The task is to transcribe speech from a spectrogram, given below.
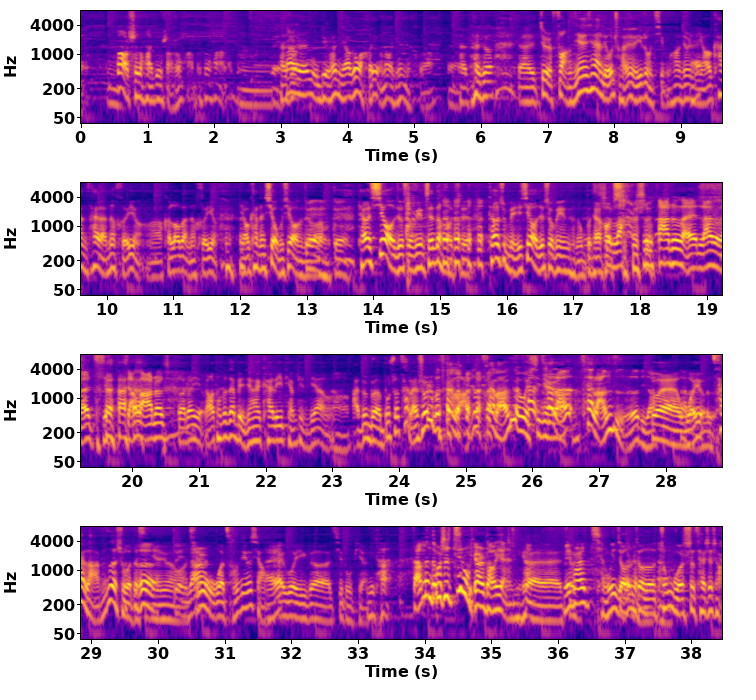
不好吃的话就少说话，不说话了。嗯，对。但是你比如说你要跟我合影，那我就跟你合。对，他他说，呃，就是坊间现在流传有一种情况，就是你要看蔡澜的合影啊，和老板的合影，你要看他笑不笑，你知道吗？对对 他要笑就说明真的好吃，他要是没笑就说明可能不太好拉吃。是拉着来，拉着来，想想拉着合着影。然后他们在北京还开了一甜品店了啊啊！不不不说蔡澜，说什么蔡澜？这蔡澜给我蔡蔡新年愿望。澜蔡澜子比较对我有蔡澜子是我的新年愿望。其实我曾经想拍过一个纪录片，你看，咱们都是纪录片导演，你看没法潜规则什么的叫叫做中国式菜市场，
